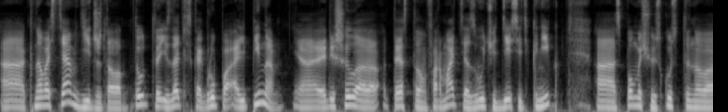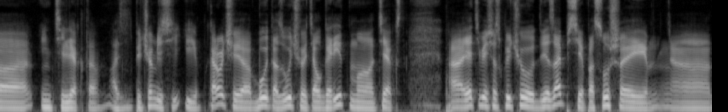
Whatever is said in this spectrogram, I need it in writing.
А, к новостям digital а. Тут издательская группа Альпина а, решила в тестовом формате озвучить 10 книг а, с помощью искусственного интеллекта. А причем здесь ИИ. Короче, будет озвучивать алгоритм а, текст. А, я тебе сейчас включу две записи, послушай, а,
